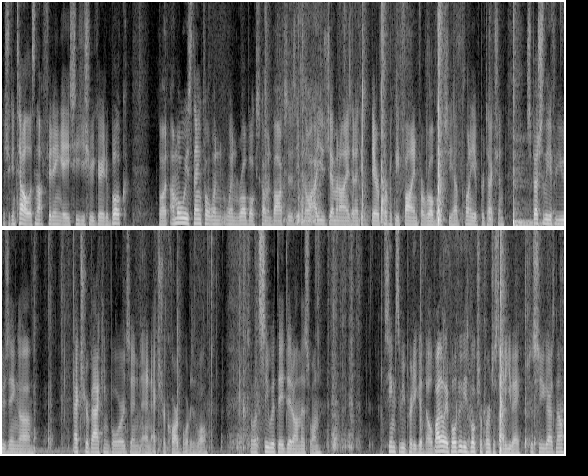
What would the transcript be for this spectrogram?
as you can tell, it's not fitting a CGC graded book. But I'm always thankful when, when books come in boxes, even though I use Geminis, and I think they're perfectly fine for books. You have plenty of protection, especially if you're using uh, extra backing boards and, and extra cardboard as well. So let's see what they did on this one. Seems to be pretty good, though. By the way, both of these books were purchased on eBay, just so you guys know.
